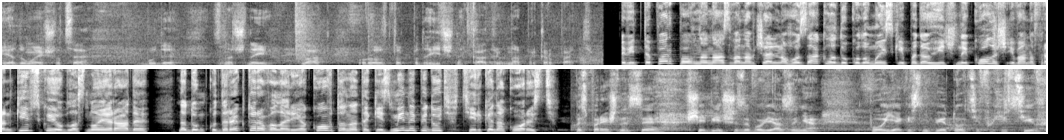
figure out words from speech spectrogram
І я думаю, що це буде значний вклад у розвиток педагогічних кадрів на Прикарпатті. Відтепер повна назва навчального закладу Коломийський педагогічний коледж Івано-Франківської обласної ради. На думку директора Валерія Ковтона, такі зміни підуть тільки на користь. Безперечно, це ще більше зобов'язання по якісній підготовці фахівців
